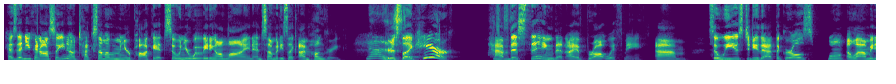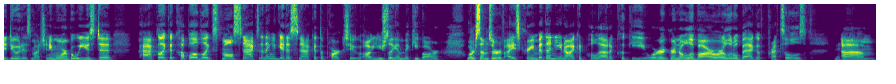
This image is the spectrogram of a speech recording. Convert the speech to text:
Because then you can also, you know, tuck some of them in your pocket. So when you're waiting online and somebody's like, I'm hungry, Yes. you're just like, here, have this thing that I have brought with me. Um, so we used to do that. The girls won't allow me to do it as much anymore, but we used to pack like a couple of like small snacks and they would get a snack at the park too, uh, usually a Mickey bar or some sort of ice cream. But then, you know, I could pull out a cookie or a granola bar or a little bag of pretzels um,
